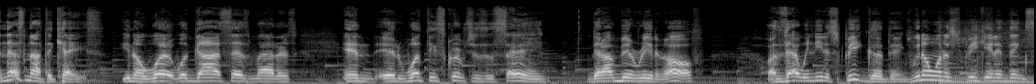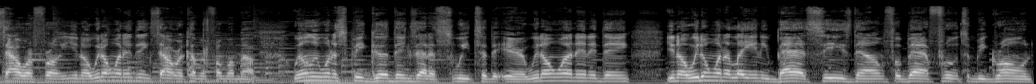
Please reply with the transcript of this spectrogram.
And that's not the case. You know, what, what God says matters and, and what these scriptures are saying that I've been reading off are that we need to speak good things. We don't want to speak anything sour from, you know, we don't want anything sour coming from our mouth. We only want to speak good things that are sweet to the ear. We don't want anything, you know, we don't want to lay any bad seeds down for bad fruit to be grown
